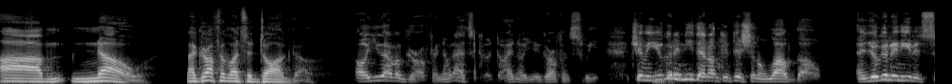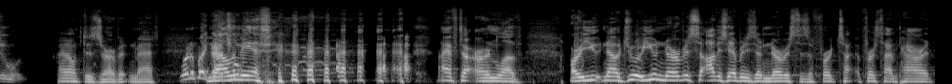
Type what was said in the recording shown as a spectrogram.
Um, no. My girlfriend wants a dog though. Oh, you have a girlfriend. No, that's good. I know your girlfriend's sweet. Jimmy, you're gonna need that unconditional love though, and you're gonna need it soon. I don't deserve it, Matt. What if I now let you? me ask. I have to earn love. Are you now, Drew? Are you nervous? Obviously, everybody's nervous as a first time, first time parent.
